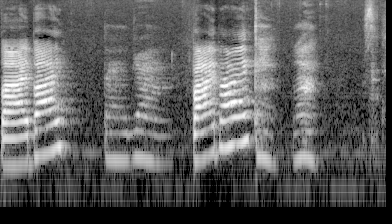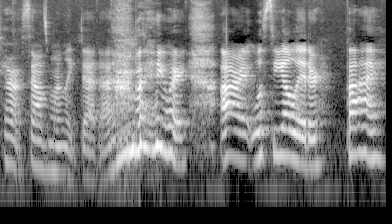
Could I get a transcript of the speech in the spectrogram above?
bye-bye? Bye-bye. Bye-bye? Sounds more like dada. but anyway, all right, we'll see y'all later. Bye.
